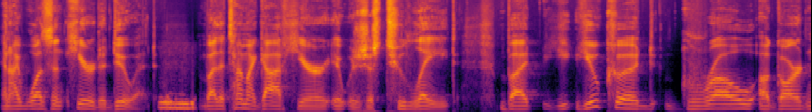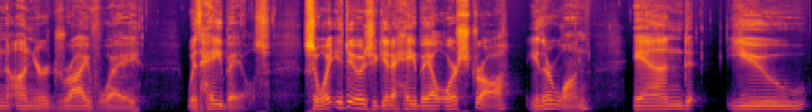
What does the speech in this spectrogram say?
and I wasn't here to do it. Mm-hmm. By the time I got here, it was just too late. But y- you could grow a garden on your driveway with hay bales. So what you do is you get a hay bale or straw, either one, and you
